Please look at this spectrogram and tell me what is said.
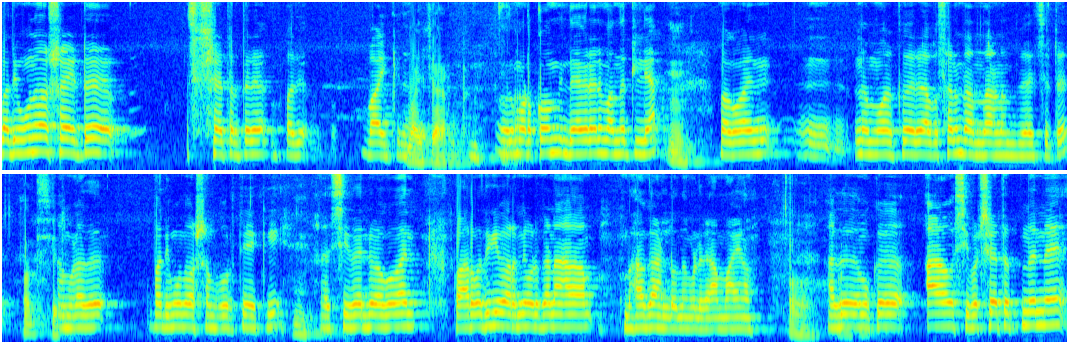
പതിമൂന്ന് വർഷമായിട്ട് ക്ഷേത്രത്തിൽ പതി വായിക്കുന്നു വായിക്കാറുണ്ട്. ഒരു മുടക്കവും ഇതേവരെ വന്നിട്ടില്ല. ഭഗവാൻ നമ്മൾക്ക് ഒരു അവസരം തന്നാണെന്ന് വിചാരിച്ചിട്ട് നമ്മളത് പതിമൂന്ന് വർഷം പൂർത്തിയാക്കി. ശിവൻ ഭഗവാൻ പാർവതിക്ക് പറഞ്ഞു കൊടുക്കണ ആ ഭാഗമാണല്ലോ നമ്മുടെ രാമായണം. അത് നമുക്ക് ആ ശിവക്ഷേത്രത്തിൽ തന്നെ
